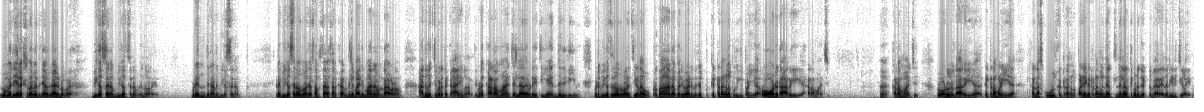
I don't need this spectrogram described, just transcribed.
ഇവന്മാർ ഇലക്ഷൻ സമയത്ത് ഞാൻ ഒരു കാര്യം പറയാം. വികസനം വികസനം എന്ന് പറയുന്നു. ഇവിടെ എന്തിനാണ് വികസനം? ഇവിടെ വികസനം എന്ന് പറഞ്ഞാൽ സംസ്ഥാന സർക്കാരിന്റെ വരുമാനം ഉണ്ടാവണം. അത് വെച്ച് ഇവിടുത്തെ കാര്യങ്ങൾ നടത്തും. ഇവിടെ കടം വാങ്ങിച്ചല്ലാതെ ഇവിടെ ചെയ്യാൻ എന്തൊരു ഇരിക്കുന്നു? ഇവിടെ വികസനം എന്ന് പറഞ്ഞ് ചെയ്യണ പ്രധാന പരിപാടി എന്ന് വെച്ചാൽ കെട്ടിടങ്ങൾ പുതുക്കി പണിയുക റോഡ് ടാർ ചെയ്യുക കടം വാങ്ങിച്ച്. കടം വാങ്ങിച്ച് റോഡുകൾ ടാർ ചെയ്യുക കെട്ടിടം പണിയുക കണ്ട സ്കൂൾ കെട്ടിടങ്ങൾ പഴയ കെട്ടിടങ്ങൾ നിലനിർത്തിക്കൊണ്ട് കെട്ടും വേറെ എന്നിട്ട് ഇടിച്ച് കളയും.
